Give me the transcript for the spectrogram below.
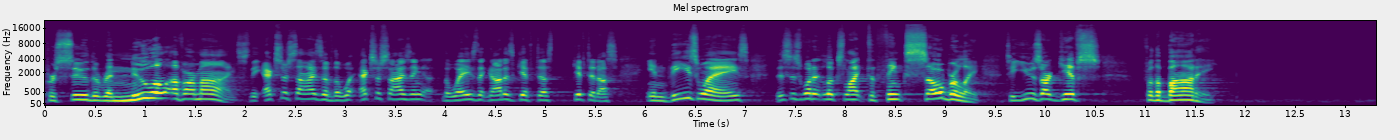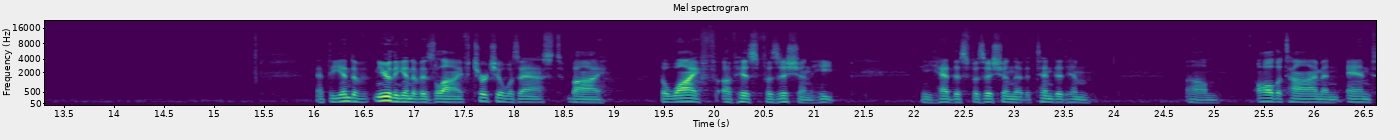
pursue the renewal of our minds, the exercise of the exercising the ways that God has gifted us, gifted us in these ways. This is what it looks like to think soberly, to use our gifts for the body. At the end of, near the end of his life, Churchill was asked by the wife of his physician. He, he had this physician that attended him um, all the time, and, and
